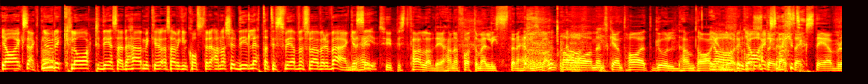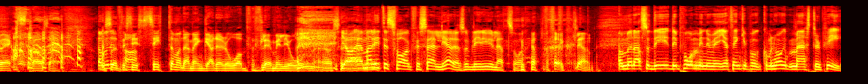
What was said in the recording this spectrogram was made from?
Ja, exakt. Nu är det klart. Det är så här, det här mycket, så här mycket kostar det. Annars är det lätt att det svävar, svävar iväg. Det här är ett typiskt fall av det. Han har fått de här listorna hem och så bara, ja men ska jag inte ha ett guldhandtagen Ja, då? Det kostar ju bara exakt. 60 euro extra. Och så, och så till sist sitter man där med en garderob för flera miljoner. Ja, är man lite svag för säljare så blir det ju lätt så. Ja, verkligen. ja, men alltså, det, det påminner mig, jag tänker på, kommer du ihåg Master P?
